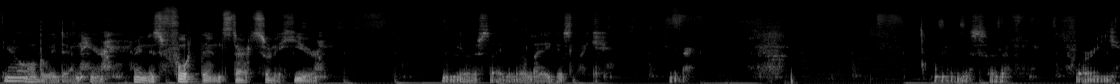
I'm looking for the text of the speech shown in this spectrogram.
You know, all the way down here. I mean, his foot then starts sort of here. And the other side of the leg is like here. I mean, this sort of furry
